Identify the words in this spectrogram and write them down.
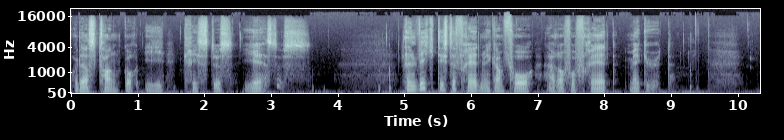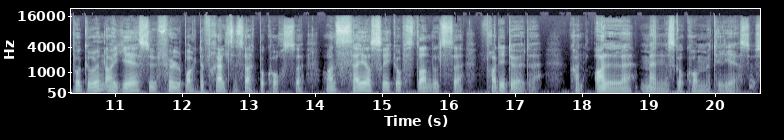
og deres tanker i Kristus Jesus. Den viktigste freden vi kan få, er å få fred med Gud. På grunn av Jesu fullbrakte frelsesverk på korset og hans seiersrike oppstandelse fra de døde, kan alle mennesker komme til Jesus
